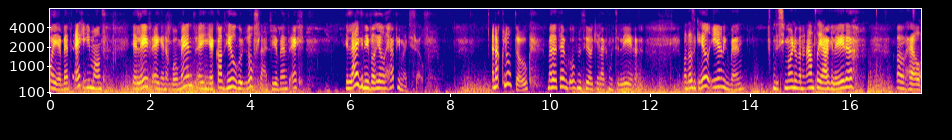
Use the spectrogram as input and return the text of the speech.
Oh, je bent echt iemand. Je leeft echt in het moment en je kan heel goed loslaten. Je bent echt. Je lijkt in ieder geval heel happy met jezelf. En dat klopt ook. Maar dat heb ik ook natuurlijk heel erg moeten leren. Want als ik heel eerlijk ben, de Simone van een aantal jaar geleden. Oh hel.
